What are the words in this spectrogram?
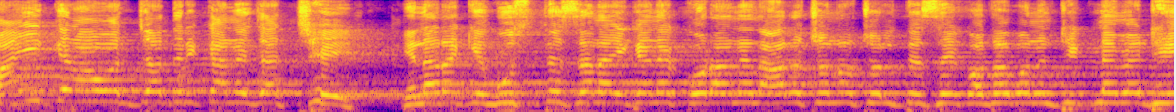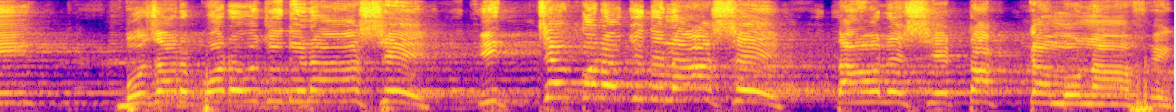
মাইকের আওয়াজ যাদের কানে যাচ্ছে, এনারা কি বুঝতেছে না এখানে কোরআনের আলোচনা চলতেছে? কথা বলেন ঠিক না ঠিক বোঝার পরেও যদি না আসে, ইচ্ছা করে যদি না আসে, তাহলে সে টাটকা মোনাফেক।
